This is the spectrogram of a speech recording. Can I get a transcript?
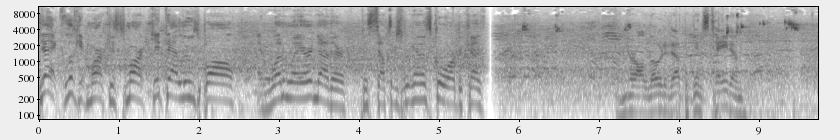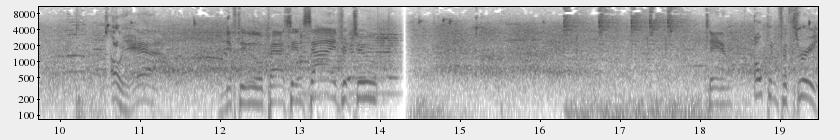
deck. Look at Marcus Smart. Get that loose ball. And one way or another, the Celtics were going to score because and they're all loaded up against Tatum. Oh, yeah. Nifty little pass inside for two. Tatum open for three.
